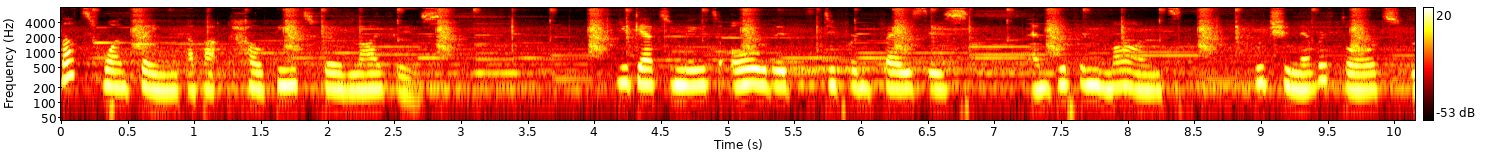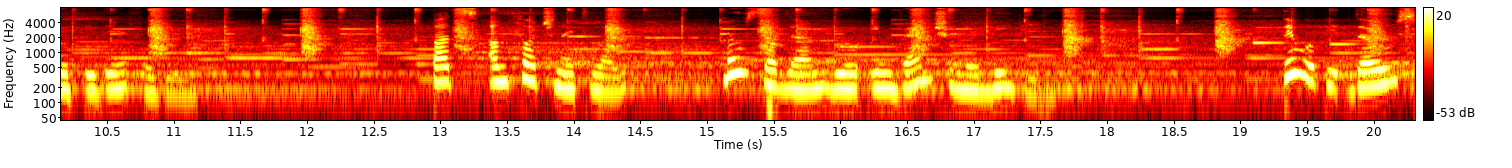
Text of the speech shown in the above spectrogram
That's one thing about how beautiful life is. You get to meet all these different faces and different minds which you never thought would be there for you. But unfortunately, most of them will eventually leave you. There will be those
